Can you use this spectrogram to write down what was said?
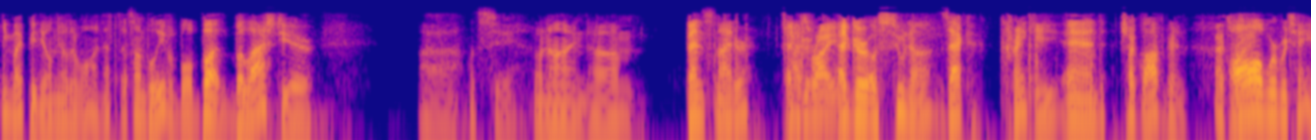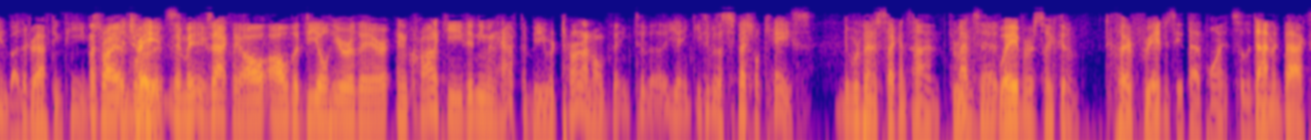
he might be the only other one. That's that's unbelievable. But but last year, uh, let's see, 09, um, Ben Snyder, Edgar, That's right. Edgar Osuna, Zach Kroenke, and Chuck Lofgren That's all were retained by the drafting teams. That's right. In trades. They made, exactly. All all the deal here or there. And Kroenke didn't even have to be returned, I don't think, to the Yankees. He was a special case. It would have been a second time through waivers, so he could have declared free agency at that point. So the Diamondbacks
